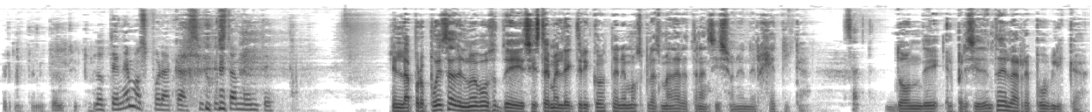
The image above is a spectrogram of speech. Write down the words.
Permítame Lo tenemos por acá, sí, justamente. en la propuesta del nuevo sistema eléctrico tenemos plasmada la transición energética, Exacto. donde el presidente de la República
